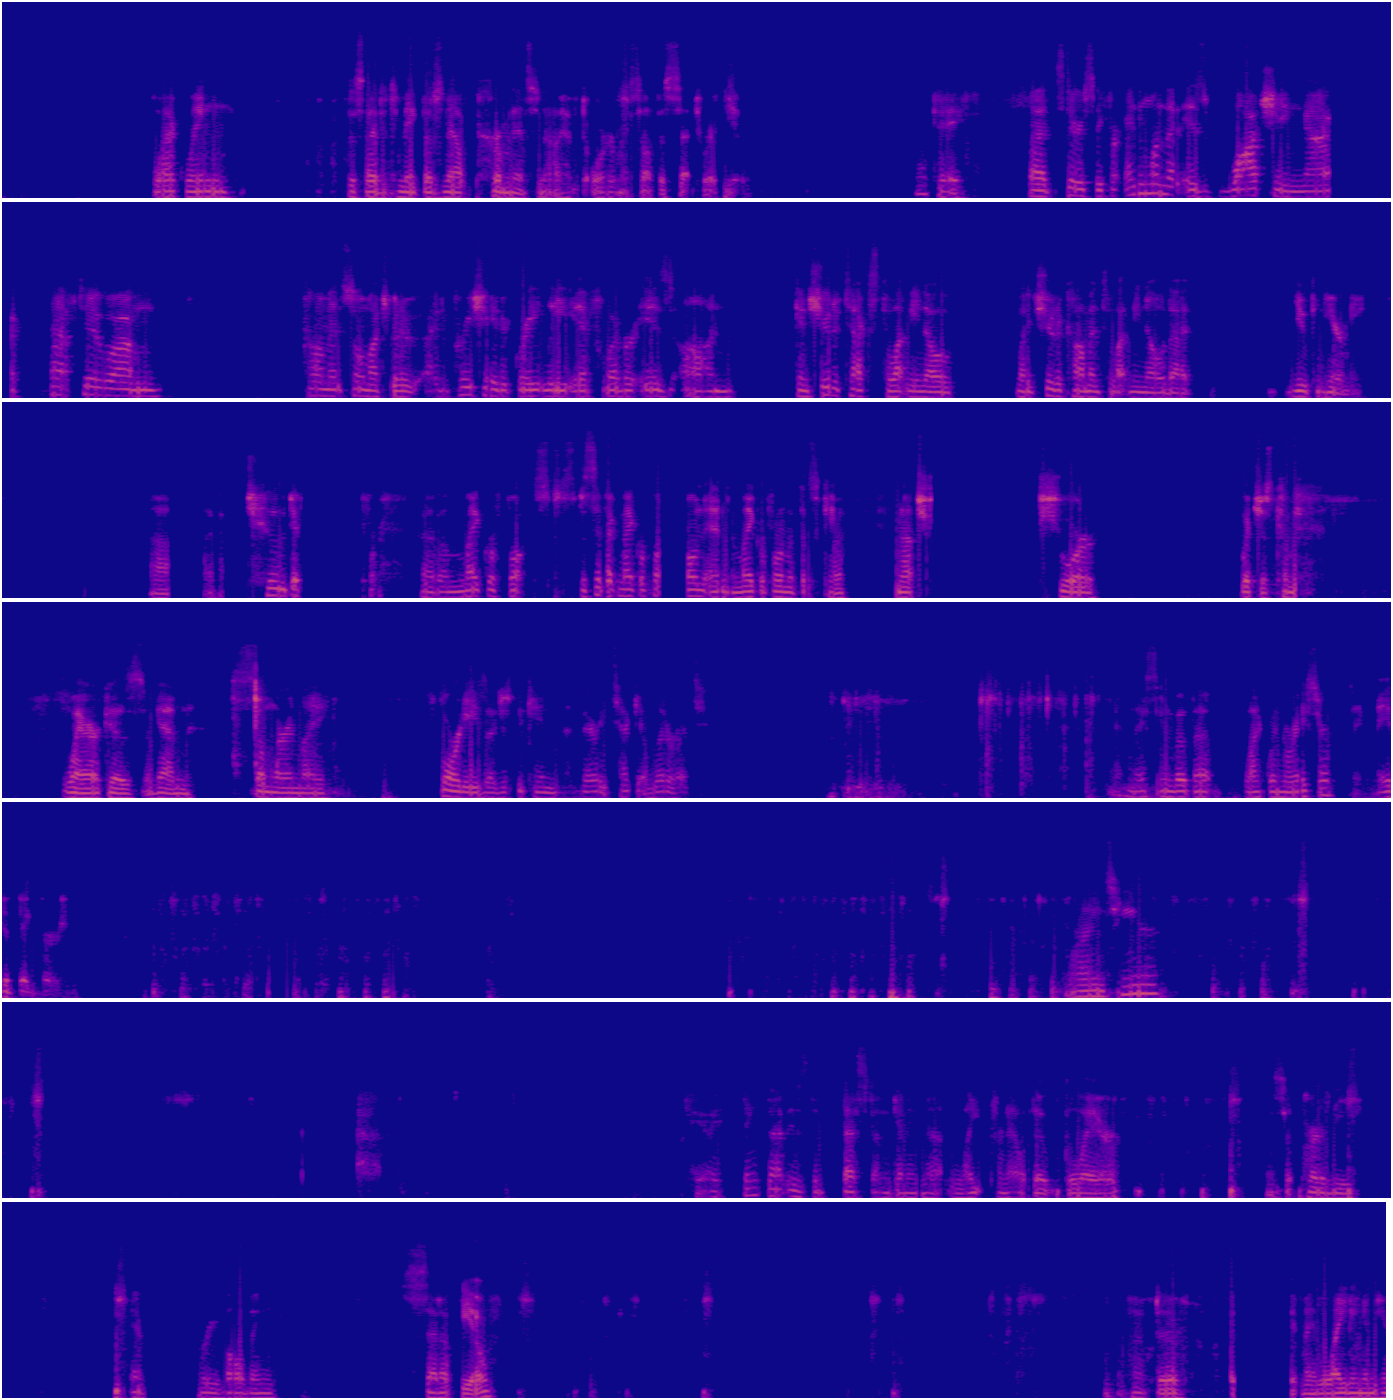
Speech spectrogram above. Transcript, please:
Blackwing decided to make those now permanent, so now I have to order myself a set to review. Okay, but seriously, for anyone that is watching, I have to um, comment so much, but I'd appreciate it greatly if whoever is on can shoot a text to let me know, like shoot a comment to let me know that you can hear me. Uh, I've two different I have a microphone, specific microphone, and a microphone with this camera. I'm not sure which is coming where, because again, somewhere in my 40s, I just became very tech illiterate. And nice thing about that Blackwing eraser, they made a big version. lines here. Okay, I think that is the best I'm getting that light for now without glare. That's a part of the ever evolving setup deal. I'll have to get my lighting in here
